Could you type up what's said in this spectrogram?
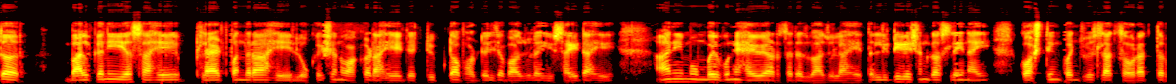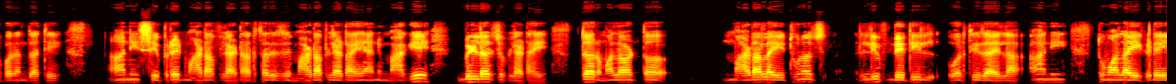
तर बाल्कनी यस आहे फ्लॅट पंधरा आहे लोकेशन वाकड आहे जे टिपटॉप हॉटेलच्या बाजूला ही साईट आहे आणि मुंबई पुणे हायवे अर्थातच बाजूला आहे. तर लिटिगेशन कसलंही नाही कॉस्टिंग पंचवीस लाख चौऱ्याहत्तर पर्यंत जाते. आणि सेपरेट म्हाडा फ्लॅट अर्थात म्हाडा फ्लॅट आहे आणि मागे बिल्डरचे फ्लॅट आहे. तर मला वाटतं म्हाडाला इथूनच लिफ्ट देतील वरती जायला आणि तुम्हाला इकडे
